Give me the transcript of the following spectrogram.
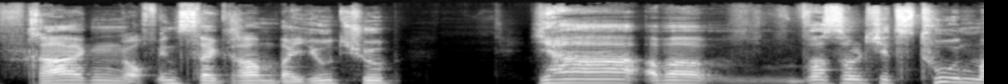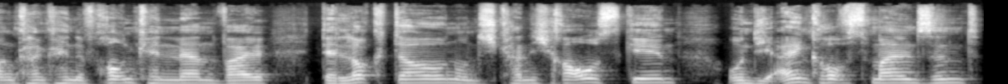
Fragen auf Instagram, bei YouTube. Ja, aber was soll ich jetzt tun? Man kann keine Frauen kennenlernen, weil der Lockdown und ich kann nicht rausgehen und die Einkaufsmeilen sind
